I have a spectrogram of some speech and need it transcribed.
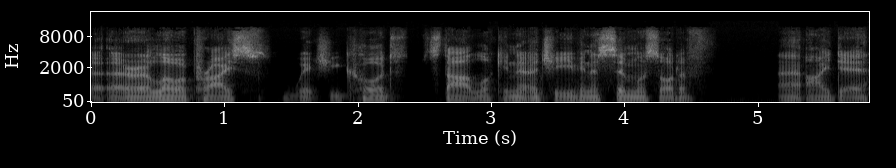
at a lower price, which you could start looking at achieving a similar sort of uh, idea.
